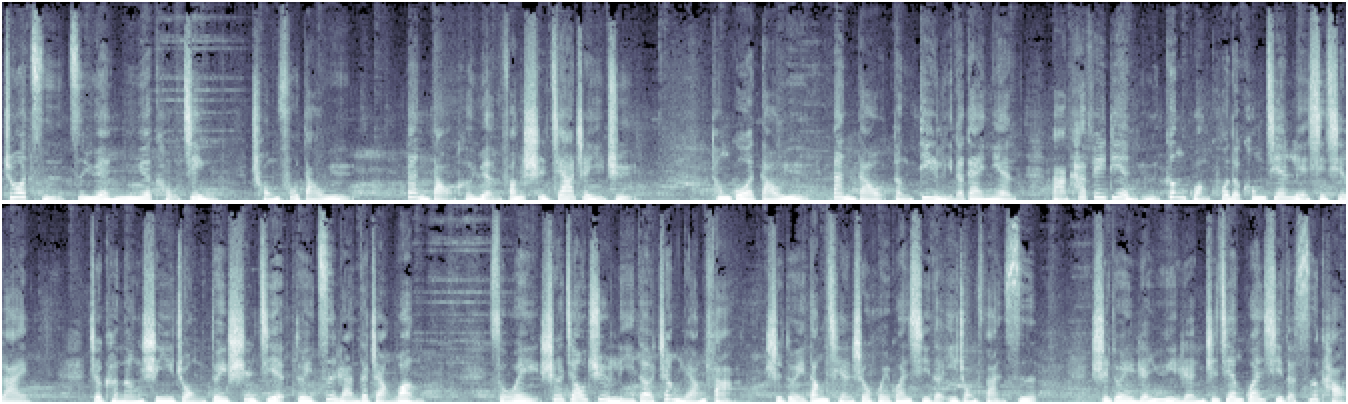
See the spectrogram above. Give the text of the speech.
桌子自愿预约口径，重复岛屿、半岛和远方世家这一句，通过岛屿、半岛等地理的概念，把咖啡店与更广阔的空间联系起来。这可能是一种对世界、对自然的展望。所谓社交距离的丈量法，是对当前社会关系的一种反思，是对人与人之间关系的思考。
